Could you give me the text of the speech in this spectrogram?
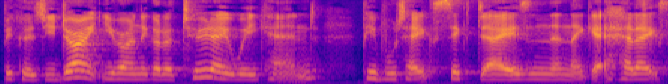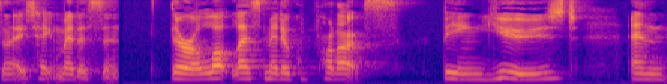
because you don't, you've only got a two day weekend, people take sick days and then they get headaches and they take medicine. There are a lot less medical products being used and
